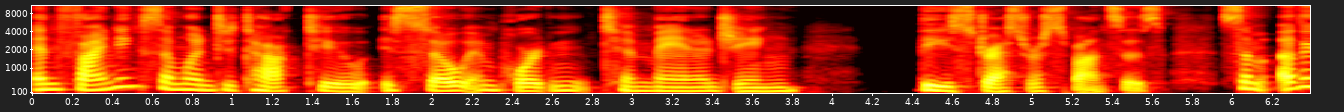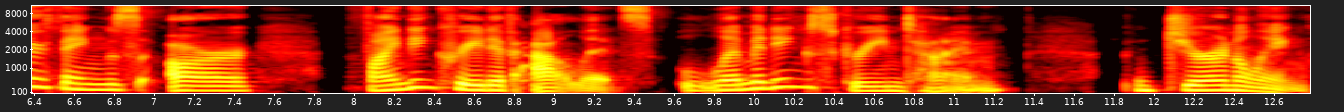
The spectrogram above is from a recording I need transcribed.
and finding someone to talk to is so important to managing these stress responses. Some other things are finding creative outlets, limiting screen time, journaling.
